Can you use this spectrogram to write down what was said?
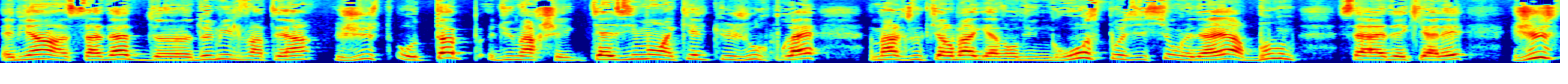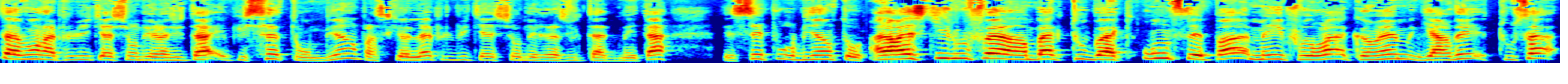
eh bien, ça date de 2021, juste au top du marché, quasiment à quelques jours près. Mark Zuckerberg a vendu une grosse position et derrière, boum, ça a décalé juste avant la publication des résultats. Et puis ça tombe bien parce que la publication des résultats de Meta, c'est pour bientôt. Alors est-ce qu'il nous fait un back-to-back? On ne sait pas, mais il faudra quand même garder tout ça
